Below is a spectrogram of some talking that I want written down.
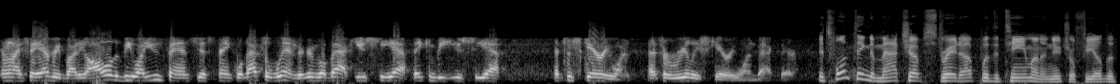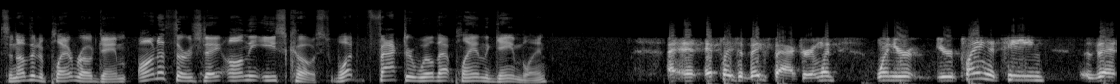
and when I say everybody, all of the BYU fans just think, well, that's a win. They're going to go back. UCF. They can beat UCF. That's a scary one. That's a really scary one back there. It's one thing to match up straight up with a team on a neutral field. It's another to play a road game on a Thursday on the East Coast. What factor will that play in the game, Blaine? It, it plays a big factor, and when when you're you're playing a team that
